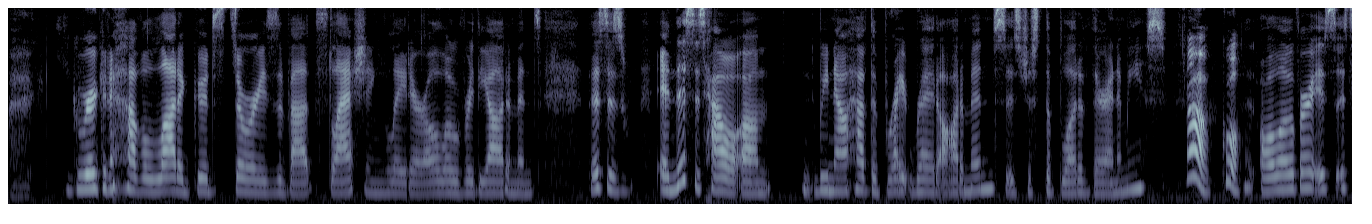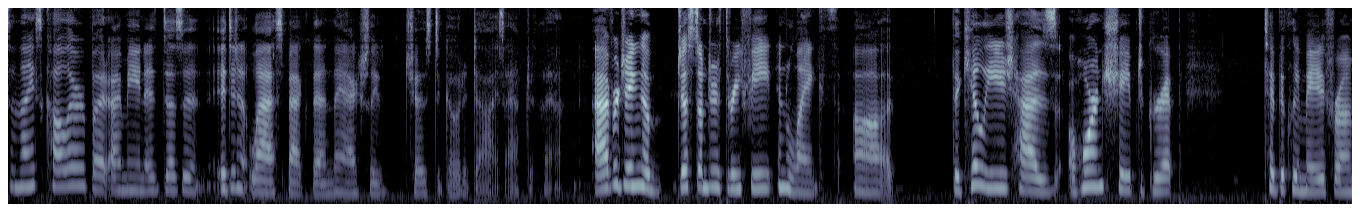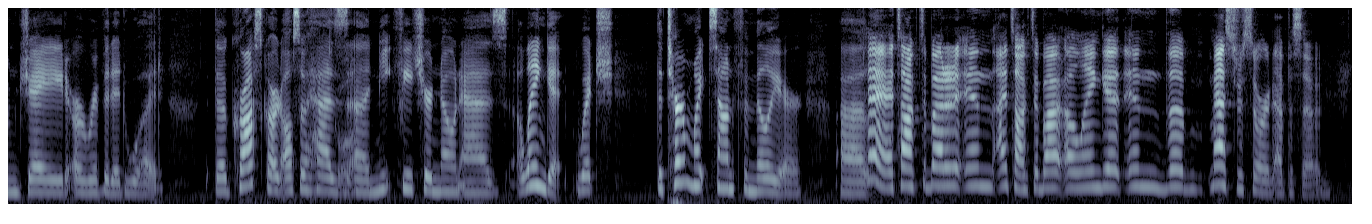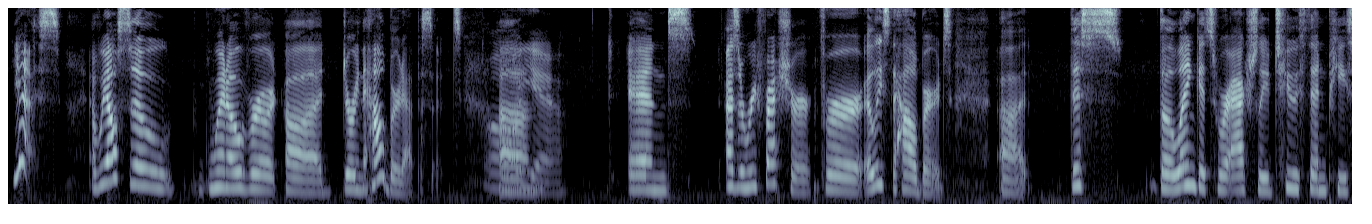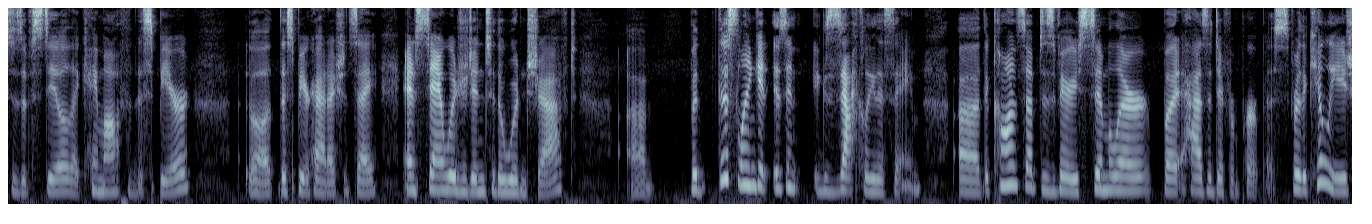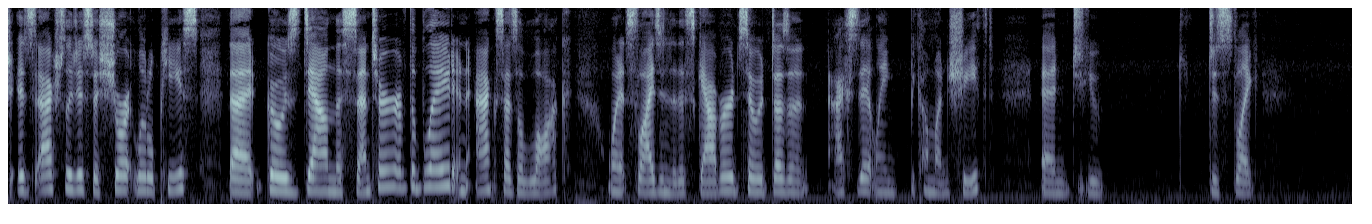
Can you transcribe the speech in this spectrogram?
we're gonna have a lot of good stories about slashing later all over the Ottomans. This is and this is how um, we now have the bright red Ottomans. Is just the blood of their enemies Oh, cool. all over. It's it's a nice color, but I mean it doesn't it didn't last back then. They actually chose to go to dyes after that. Averaging a, just under three feet in length, uh, the Kilij has a horn-shaped grip, typically made from jade or riveted wood. The crossguard also has Cool. a neat feature known as a langet, which the term might sound familiar. Uh, Hey, I talked about it in I talked about a langet in the Master Sword episode. yes, and we also went over it uh, during the halberd episodes. Oh Um, yeah. And as a refresher for at least the halberds, uh, this the langets were actually two thin pieces of steel that came off of the spear, uh, the spearhead, I should say, and sandwiched into the wooden shaft. Uh, but this langet isn't exactly the same. Uh, the concept is very similar, but has a different purpose. For the Kilij, it's actually just a short little piece that goes down the center of the blade and acts as a lock when it slides into the scabbard, so it doesn't accidentally become unsheathed, and you just like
